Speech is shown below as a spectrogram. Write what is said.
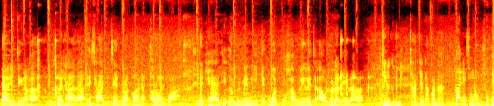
แต่เอาจริงๆนะคะ เคยทานแล้วไอชาเจดดราก้อนอะอร่อยกว่า แต่แค่ที่อื่นมันไม่มีอีเก๊กฮวยภูเขาเลยเลยจะเอาเท่านั้นเองนะคะที่อื่นก็ไม่มีชาเจ็ดดรากอนนะก็เดี๋ยวชิมของพี่ฟุกไง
